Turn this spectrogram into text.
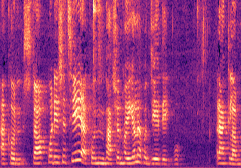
এখন স্টপ করে এসেছি, এখন ভাষণ হয়ে গেল, এখন যেয়ে দেখব। রাখলাম।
